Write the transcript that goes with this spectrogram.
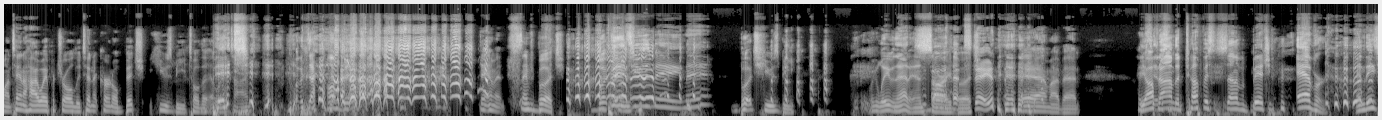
Montana Highway Patrol Lieutenant Colonel Bitch Huseby told the LA Bitch. Times. What did I call him Bitch? Damn it. His name's Butch. Butch, Bitch, Huseby. man. Butch Huseby. We're leaving that in. Sorry, That's Butch. staying. Yeah, my bad. He The said, office- I'm the toughest son of a bitch ever. and these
